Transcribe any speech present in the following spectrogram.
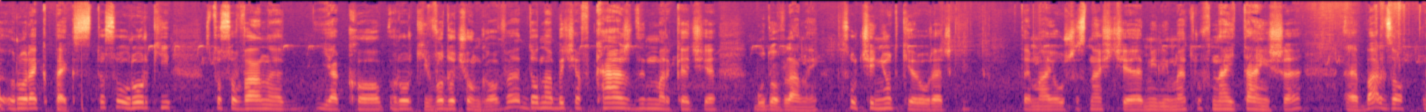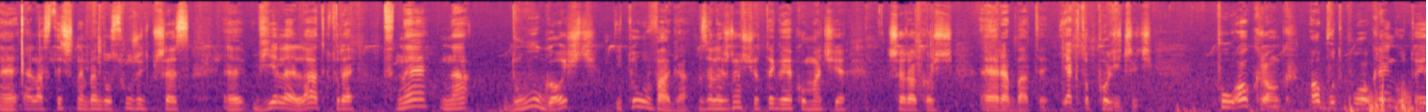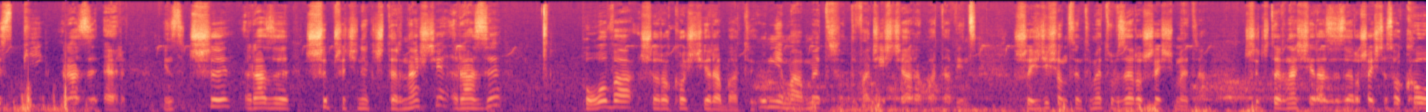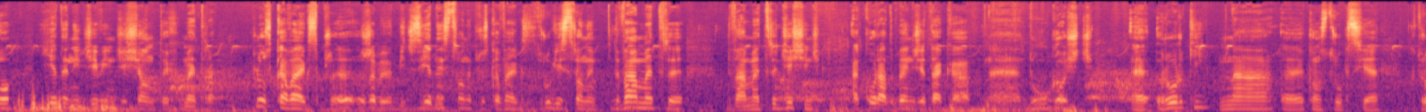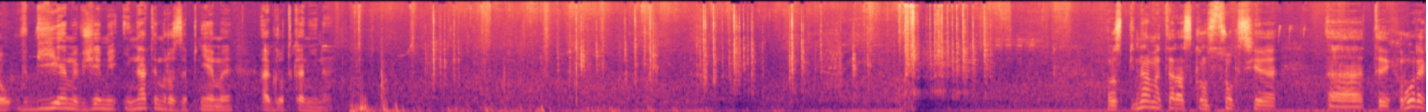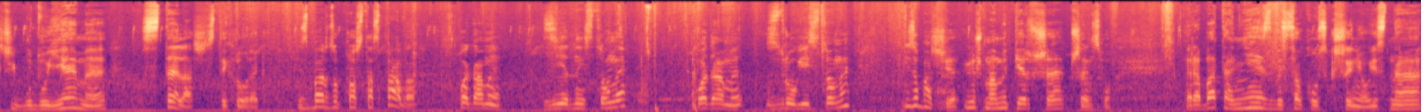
rurek PEX. To są rurki stosowane jako rurki wodociągowe do nabycia w każdym markecie budowlanej. To są cieniutkie rureczki, te mają 16 mm, najtańsze, e, bardzo e, elastyczne, będą służyć przez e, wiele lat, które tnę na długość i tu uwaga, w zależności od tego, jaką macie szerokość rabaty. Jak to policzyć? Półokrąg, obwód półokręgu to jest pi razy r, więc 3 razy 3,14 razy połowa szerokości rabaty. U mnie ma 1,20 m rabata, więc 60 cm 0,6 metra. 3,14 razy 0,6 to jest około 1,9 metra. Plus kawałek, żeby wbić z jednej strony, plus kawałek z drugiej strony. 2 metry, 2 metry 10. Akurat będzie taka e, długość e, rurki na e, konstrukcję, którą wbijemy w ziemię i na tym rozepniemy agrotkaninę. Rozpinamy teraz konstrukcję e, tych rurek, czyli budujemy stelaż z tych rurek. Jest bardzo prosta sprawa. Wkładamy z jednej strony, wkładamy z drugiej strony i zobaczcie, już mamy pierwsze przęsło. Rabata nie jest wysoką skrzynią, jest na,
